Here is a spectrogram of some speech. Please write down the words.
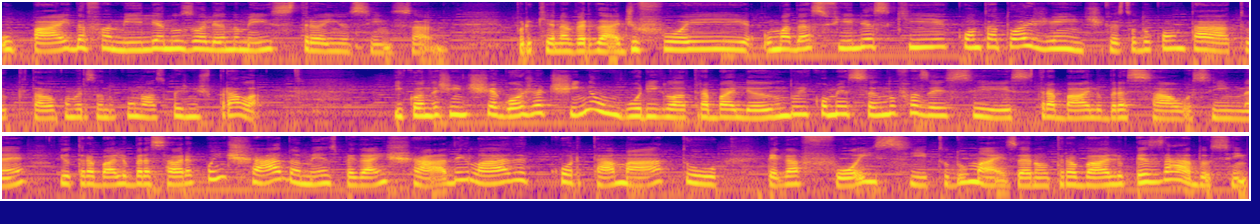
o pai da família nos olhando meio estranho, assim, sabe? Porque na verdade foi uma das filhas que contatou a gente, fez todo o contato, que estava conversando com nós pra gente ir pra lá. E quando a gente chegou, já tinha um guri lá trabalhando e começando a fazer esse, esse trabalho braçal, assim, né? E o trabalho braçal era com enxada mesmo, pegar a enxada e lá cortar mato, pegar foice e tudo mais. Era um trabalho pesado, assim.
